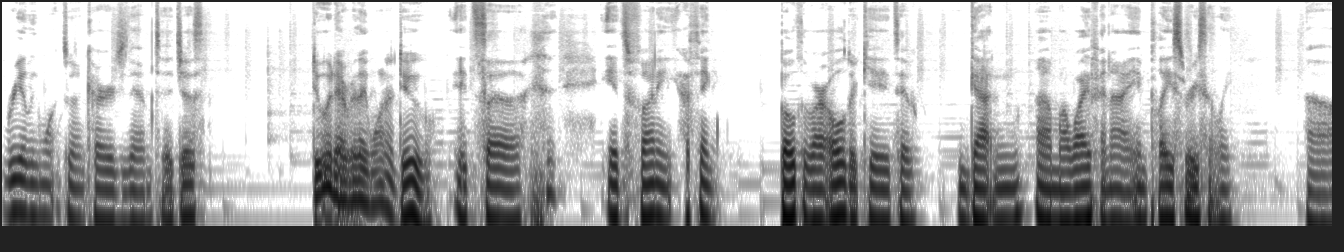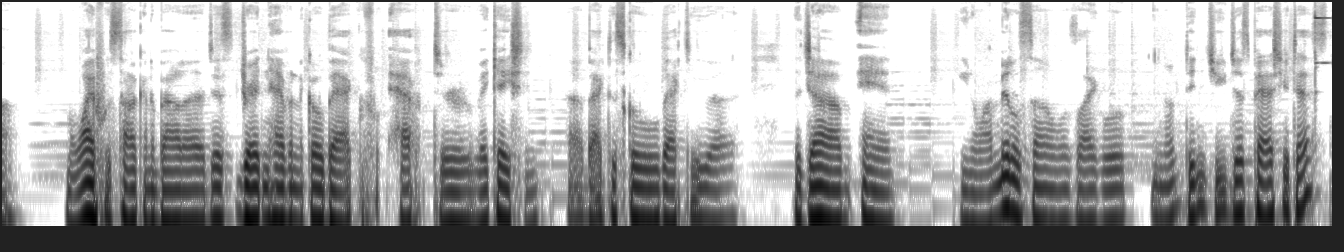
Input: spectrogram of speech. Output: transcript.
really want to encourage them to just do whatever they want to do. It's uh, it's funny. I think both of our older kids have gotten uh, my wife and I in place recently. Uh, my wife was talking about uh, just dreading having to go back after vacation, uh, back to school, back to uh, the job, and you know, my middle son was like, "Well, you know, didn't you just pass your test?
